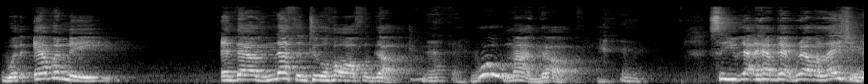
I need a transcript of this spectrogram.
would ever need, and there's nothing too hard for God. Nothing. Woo, my God. See, you got to have that revelation Yes.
